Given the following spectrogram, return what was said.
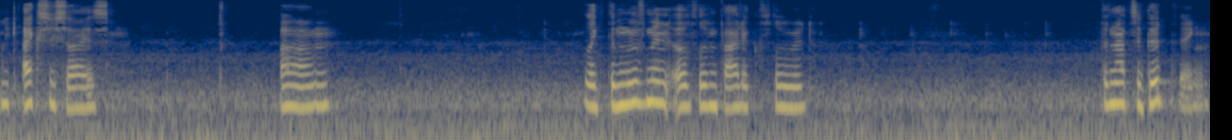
like exercise, um, like the movement of lymphatic fluid, then that's a good thing.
